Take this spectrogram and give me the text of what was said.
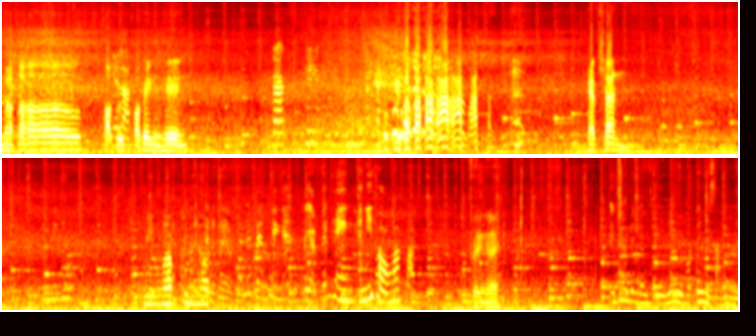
เนาะขอคือขอเพลงหนึ่งเพลง แบ็คพิงแคปชั่นวิ่งวับวิ่งวับไม่เป็นเพลงเนี้ยแต่อยากเต้นเพลงอันนี้ทองมากกว่าเพลงอะไร ไอ้ที่มันเป็นดนตรีที่มีเขาเต้นอยู่สามมือ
